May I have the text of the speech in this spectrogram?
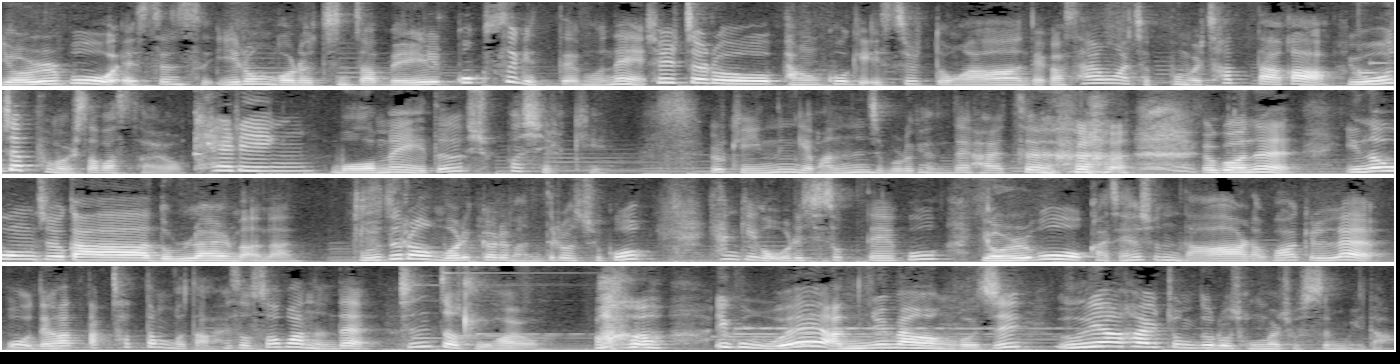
열보 에센스 이런 거를 진짜 매일 꼭 쓰기 때문에 실제로 방콕에 있을 동안 내가 사용할 제품을 찾다가 이 제품을 써봤어요. Caring Mermaid Super Silky 이렇게 있는 게 맞는지 모르겠는데 하여튼 이거는 인어공주가 놀랄 만한 부드러운 머릿결을 만들어주고 향기가 오래 지속되고 열보까지 해준다라고 하길래 어 내가 딱 찾던 거다 해서 써봤는데 진짜 좋아요. 이거 왜 안 유명한 거지? 의아할 정도로 정말 좋습니다.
